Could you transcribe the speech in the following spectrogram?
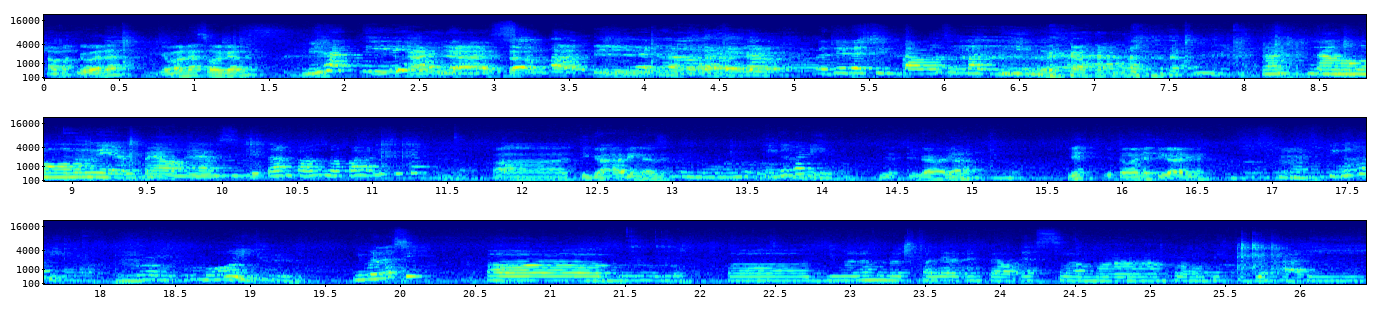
Apa gimana? Gimana slogannya? di hati Hanya simpati. berarti udah cinta sama simpati ya. nah nah ngomong-ngomong nih MPLS kita MPLS berapa hari sih kan Ah, tiga hari nggak sih? tiga hari Iya, tiga hari. Ya. Iya, hitungannya tiga hari kan? Hmm. tiga hari Hmm. oh iya gimana sih Eh, eh, gimana menurut kalian MPLS selama kurang lebih tiga hari?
